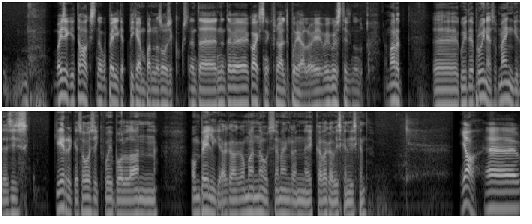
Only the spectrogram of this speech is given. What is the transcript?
ma isegi tahaks nagu Belgiat pigem panna soosikuks nende, nende kaheksandikfinaalide põhjal või, või kuidas teile tundub? ma arvan, et äh, kui De Bruyne saab mängida, siis kerge soosik võib-olla on, on Belgia, aga, aga ma olen nõus, see mäng on ikka väga viiskümmend, viiskümmend. jaa äh,,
